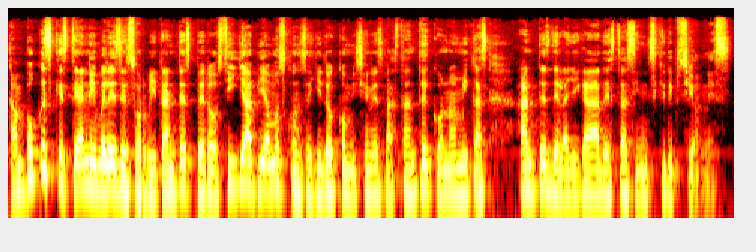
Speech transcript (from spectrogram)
Tampoco es que esté a niveles desorbitantes, pero sí ya habíamos conseguido comisiones bastante económicas antes de la llegada de estas inscripciones.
